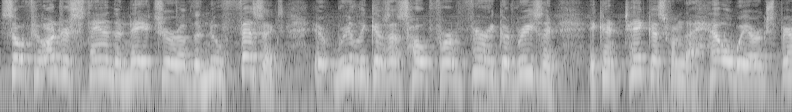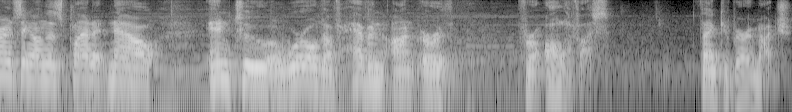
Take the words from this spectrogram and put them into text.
So if you understand the nature of the new physics, it really gives us hope for a very good reason. It can take us from the hell we are experiencing on this planet now into a world of heaven on earth for all of us. Thank you very much.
